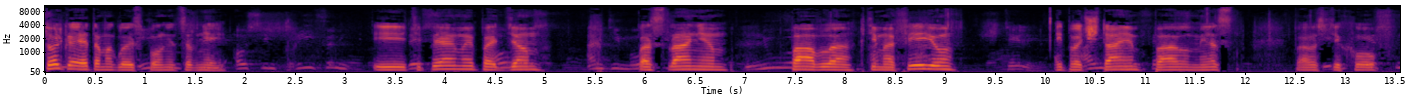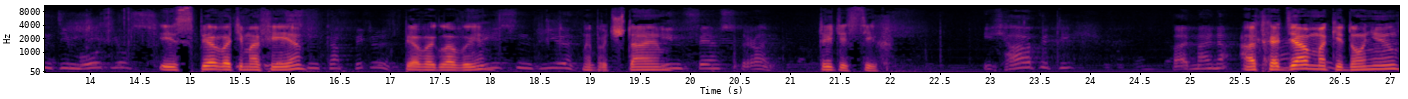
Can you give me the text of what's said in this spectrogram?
только это могло исполниться в ней. И теперь мы пойдем к посланиям Павла к Тимофею и прочитаем пару мест, пару стихов из 1 Тимофея, первой главы. Мы прочитаем третий стих. Отходя в Македонию,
